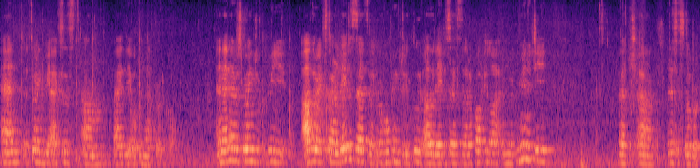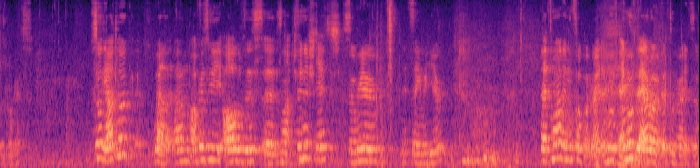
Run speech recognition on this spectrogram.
and it's going to be accessed um, by the OPeNDAP protocol. And then there's going to be other external data sets, like we're hoping to include other data sets that are popular in the community, but uh, this is still work in progress. So the outlook, well, um, obviously all of this uh, is not finished yet, so we're, let's say we're here. That's more than a soapbox, right? I moved, I moved the arrow a bit to the right, so.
